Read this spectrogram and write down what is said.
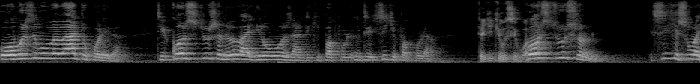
obuzibu bwe baatukolera ti constitution bwe bagirowooza nti si kipapula. Tekikyusibwa. Constitution si kisuwa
